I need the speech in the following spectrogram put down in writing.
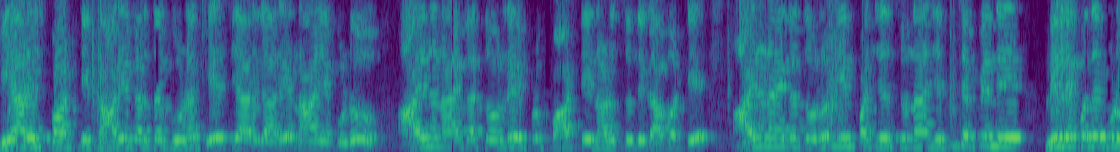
బిఆర్ఎస్ పార్టీ కార్యకర్తకు కూడా కేసీఆర్ గారే నాయకుడు. ఆయన నాయకత్వంలో ఇప్పుడు పార్టీ నడుస్తుంది కాబట్టి ఆయన నాయకత్వంలో నేను పనిచేస్తున్నా అని చెప్పి చెప్పింది. నేను లేకపోతే ఇప్పుడు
